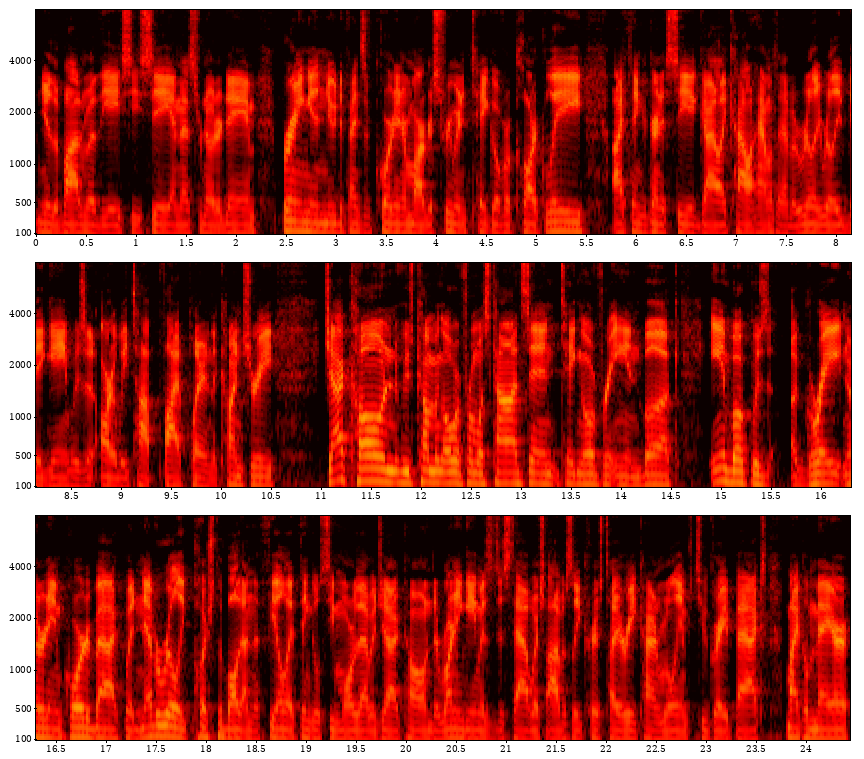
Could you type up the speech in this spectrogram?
near the bottom of the ACC, and as for Notre Dame, bringing in new defensive coordinator Marcus Freeman to take over Clark Lea, I think you're going to see a guy like Kyle Hamilton have a really, really big game, who's an arguably top five player in the country. Jack Coan, who's coming over from Wisconsin, taking over for Ian Book. Ian Book was a great Notre Dame quarterback, but never really pushed the ball down the field. I think you'll see more of that with Jack Coan. The running game is established. Obviously, Chris Tyree, Kyren Williams, two great backs. Michael Mayer,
